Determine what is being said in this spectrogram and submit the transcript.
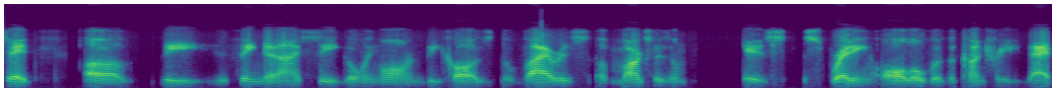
said. Uh, the the thing that I see going on because the virus of Marxism is spreading all over the country. That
